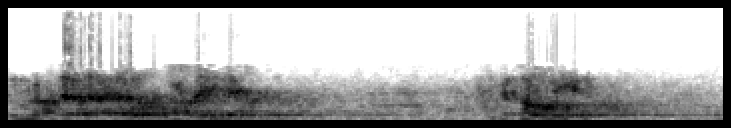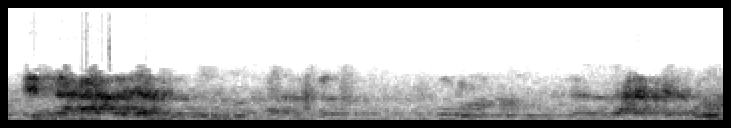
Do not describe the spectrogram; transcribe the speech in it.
ثم ابتدأ يرد عليه بقوله إن هذا يبدو ذلك يقول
